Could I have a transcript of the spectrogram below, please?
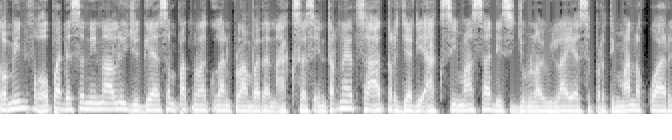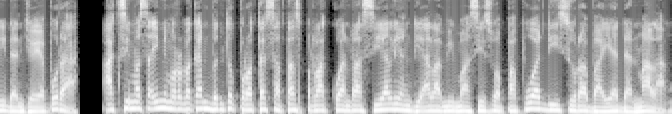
Kominfo pada Senin lalu juga sempat melakukan pelambatan akses internet saat terjadi aksi massa di sejumlah wilayah seperti Manokwari dan Jayapura. Aksi massa ini merupakan bentuk protes atas perlakuan rasial yang dialami mahasiswa Papua di Surabaya dan Malang.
